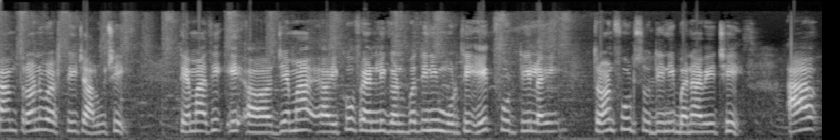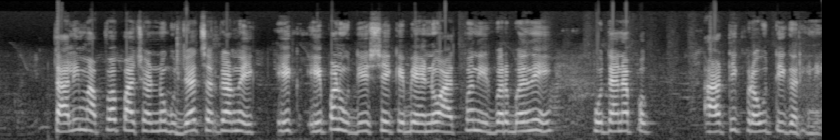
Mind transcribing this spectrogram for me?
કામ ત્રણ વર્ષથી ચાલુ છે. તેમાંથી એ જેમાં ઇકો ફ્રેન્ડલી ગણપતિની મૂર્તિ એક ફૂટથી લઈ ત્રણ ફૂટ સુધીની બનાવે છે. આ તાલીમ આપવા પાછળનો ગુજરાત સરકારનો એક એક, એ પણ ઉદ્દેશ છે કે બહેનો આત્મનિર્ભર બને પોતાના આર્થિક પ્રવૃત્તિ કરીને.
